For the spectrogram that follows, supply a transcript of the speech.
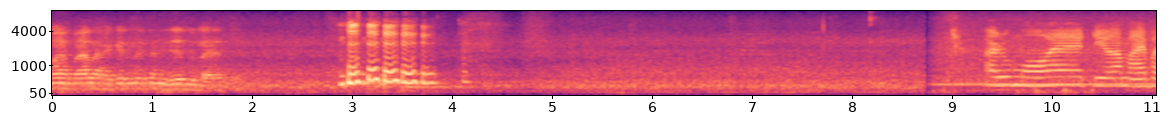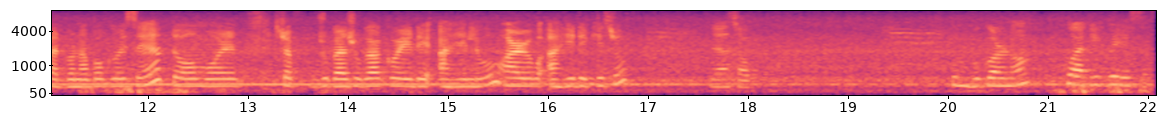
মই এবাৰ লাহেকৈ দিলে এতিয়া নিজে জুলাই আছে। আৰু মই এতিয়া মায়ে ভাত বনাব গৈছে, তো মই চব যোগাৰ যোগাৰ কৰি দি আহিলোঁ আৰু আহি দেখিছোঁ চব কুম্ভকৰ্ণ খোৱাদি হৈ আছে।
